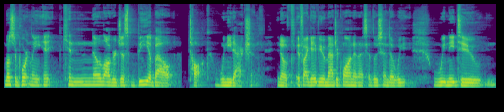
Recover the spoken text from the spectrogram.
most importantly, it can no longer just be about talk. We need action. You know, if, if I gave you a magic wand and I said, Lucinda, we we need to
